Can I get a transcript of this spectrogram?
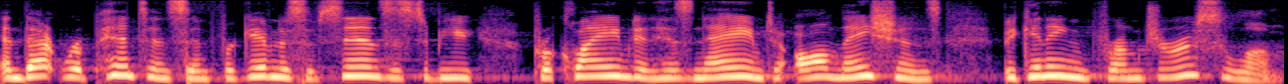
and that repentance and forgiveness of sins is to be proclaimed in his name to all nations, beginning from Jerusalem.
